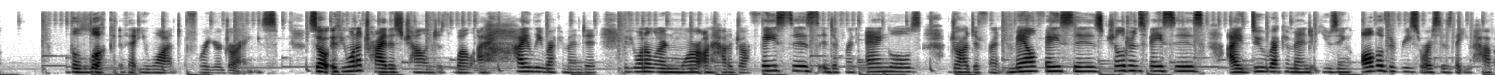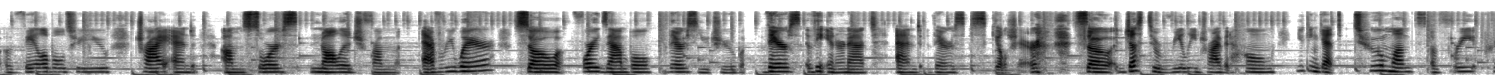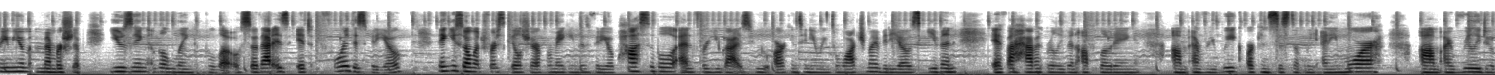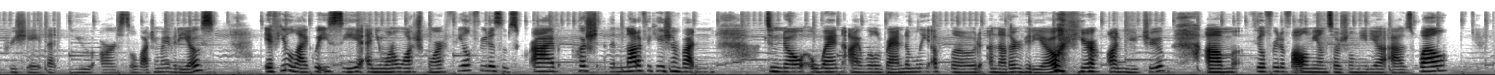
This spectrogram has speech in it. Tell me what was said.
the look that you want for your drawings. So if you want to try this challenge as well, I highly recommend it. If you want to learn more on how to draw faces in different angles, draw different male faces, children's faces, I do recommend using all of the resources that you have available to you. Try and um, source knowledge from everywhere. So for example, there's YouTube, there's the internet, and there's Skillshare. So, just to really drive it home, you can get two months of free premium membership using the link below. So, that is it for this video. Thank you so much for Skillshare for making this video possible and for you guys who are continuing to watch my videos, even if I haven't really been uploading um, every week or consistently anymore. Um, I really do appreciate that you are still watching my videos. If you like what you see and you want to watch more, feel free to subscribe, push the notification button to know when I will randomly upload another video here on YouTube. Um, feel free to follow me on social media as well.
